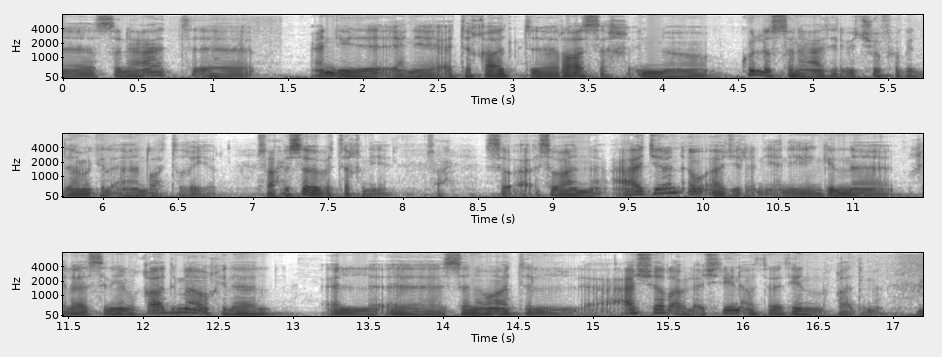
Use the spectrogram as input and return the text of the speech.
الصناعات آه، عندي يعني اعتقاد راسخ إنه كل الصناعات اللي بتشوفها قدامك الآن راح تتغير صح. بسبب التقنية. صح. سواء عاجلا أو اجلا. يعني إن قلنا خلال السنين القادمة أو خلال ال- آه، السنوات العشر أو العشرين أو الثلاثين القادمة. م.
